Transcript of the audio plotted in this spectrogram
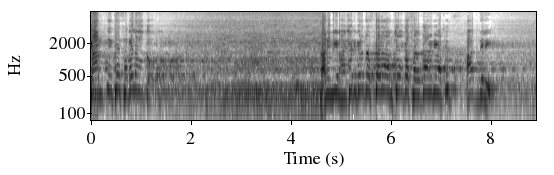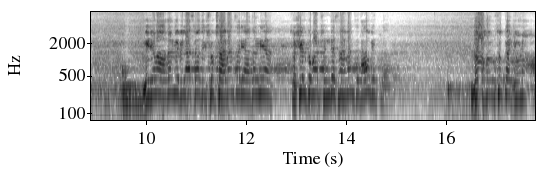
कामती इथे सभेला होतो. आणि मी भाषण करत असताना आमच्या एका सहकार्याने अशीच हाक दिली. मी जेव्हा आदरणीय विलासराव देशमुख साहेबांचं आणि आदरणीय सुशील कुमार शिंदे साहेबांचं नाव घेतलं दो हंसो का जोड़ा.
